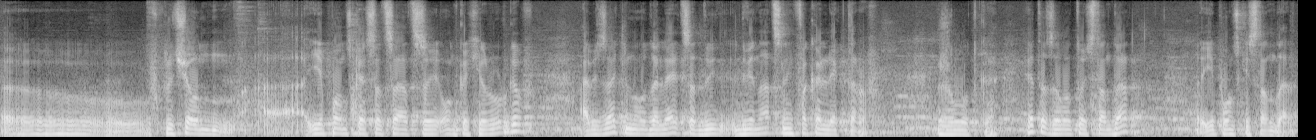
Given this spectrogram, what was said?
э, включен Японской ассоциацией онкохирургов. Обязательно удаляется 12 лимфоколлекторов желудка. Это золотой стандарт, японский стандарт.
